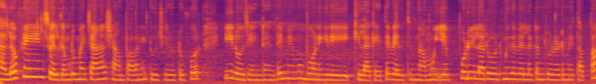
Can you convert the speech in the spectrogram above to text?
Hello friends welcome to my channel Shyam two zero two four. ఈరోజు ఏంటంటే మేము భువనగిరి కిలాకైతే వెళ్తున్నాము. ఎప్పుడు ఇలా రోడ్ మీద వెళ్ళటం చూడటమే తప్ప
